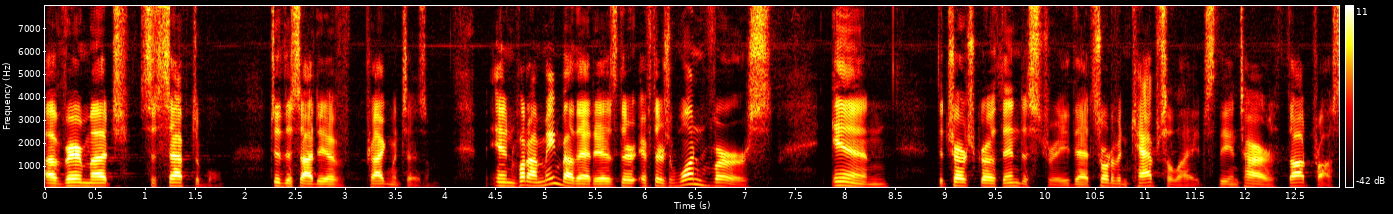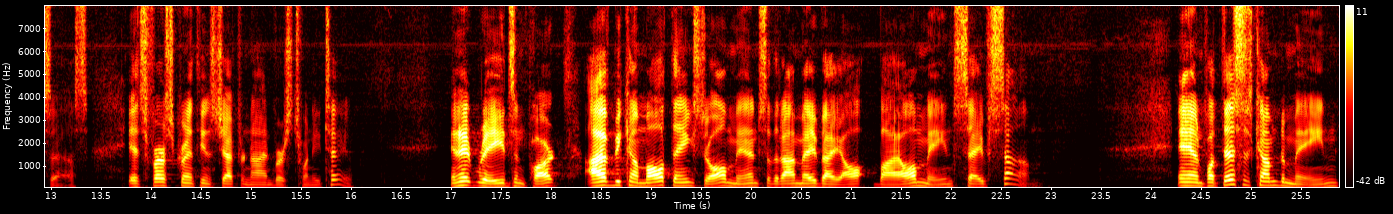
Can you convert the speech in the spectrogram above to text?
uh, very much susceptible to this idea of pragmatism. And what I mean by that is there, if there's one verse in the church growth industry that sort of encapsulates the entire thought process, it's 1 Corinthians chapter 9 verse 22. And it reads in part, I've become all things to all men so that I may by all, by all means save some. And what this has come to mean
